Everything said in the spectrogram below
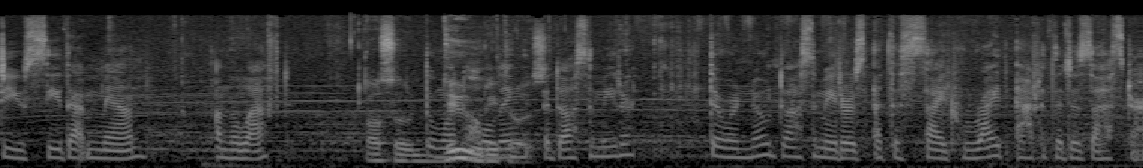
Do you see that man on the left? Also, The one holding a dosimeter? There were no dosimeters at the site right after the disaster.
